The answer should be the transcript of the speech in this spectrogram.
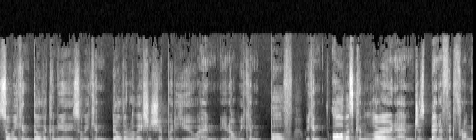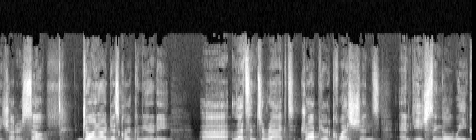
so we can build a community so we can build a relationship with you and you know we can both we can all of us can learn and just benefit from each other. So join our discord community. Uh, let's interact drop your questions and each single week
